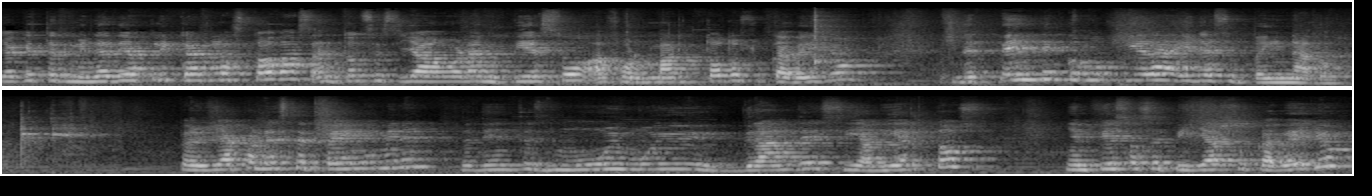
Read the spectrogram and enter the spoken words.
ya que terminé de aplicarlas todas, entonces ya ahora empiezo a formar todo su cabello. Depende cómo quiera ella su peinado. Pero ya con este peine, miren, de dientes muy, muy grandes y abiertos, y empiezo a cepillar su cabello.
